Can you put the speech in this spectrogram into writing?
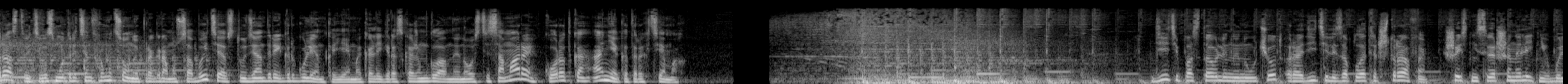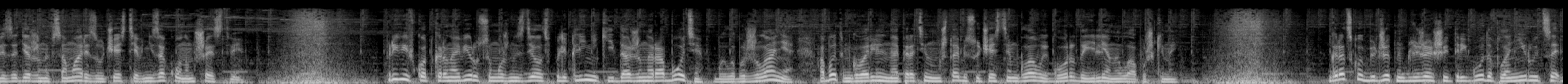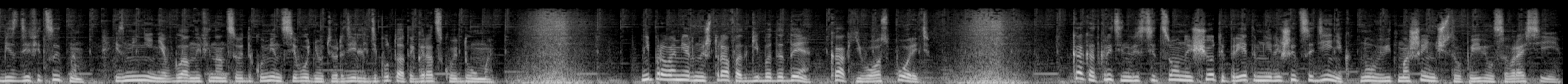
Здравствуйте, вы смотрите информационную программу «События» в студии Андрей Горгуленко. Я и мои коллеги расскажем главные новости Самары, коротко о некоторых темах. Дети поставлены на учет, родители заплатят штрафы. Шесть несовершеннолетних были задержаны в Самаре за участие в незаконном шествии. Прививку от коронавируса можно сделать в поликлинике и даже на работе. Было бы желание. Об этом говорили на оперативном штабе с участием главы города Елены Лапушкиной. Городской бюджет на ближайшие три года планируется бездефицитным. Изменения в главный финансовый документ сегодня утвердили депутаты городской думы. Неправомерный штраф от ГИБДД. Как его оспорить? Как открыть инвестиционный счет и при этом не лишиться денег? Новый вид мошенничества появился в России.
